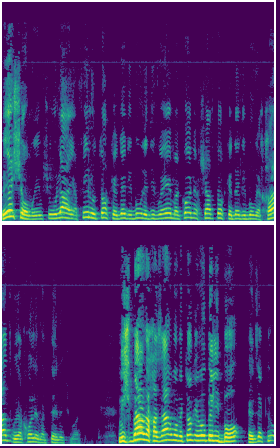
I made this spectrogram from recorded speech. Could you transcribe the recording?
ויש שאומרים שאולי אפילו תוך כדי דיבור לדבריהם, הכל נחשב תוך כדי דיבור אחד, הוא יכול לבטל את שבועתו. נשבע וחזר בו בתוקף הוא בליבו, אין זה כלום,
